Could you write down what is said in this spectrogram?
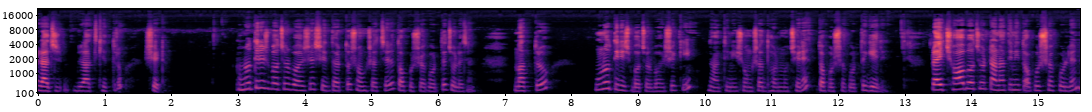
রাজ, রাজক্ষেত্র সেটা। উনতিরিশ বছর বয়সে সিদ্ধার্থ সংসার ছেড়ে তপস্যা করতে চলে যান। মাত্র উনতিরিশ বছর বয়সে কি না তিনি সংসার ধর্ম ছেড়ে তপস্যা করতে গেলেন। প্রায় ছ বছর টানা তিনি তপস্যা করলেন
